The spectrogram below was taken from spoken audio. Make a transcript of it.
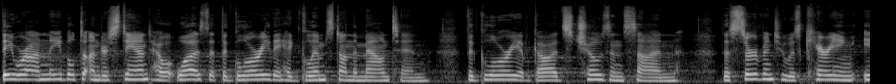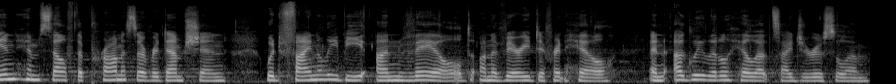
They were unable to understand how it was that the glory they had glimpsed on the mountain, the glory of God's chosen Son, the servant who was carrying in himself the promise of redemption, would finally be unveiled on a very different hill, an ugly little hill outside Jerusalem.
